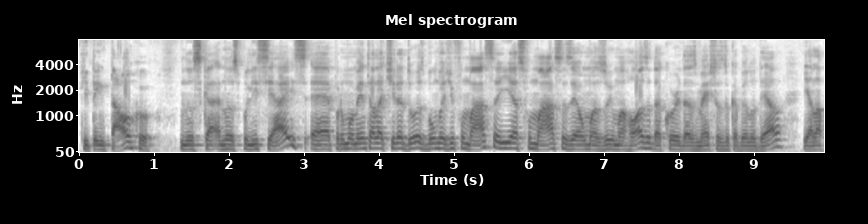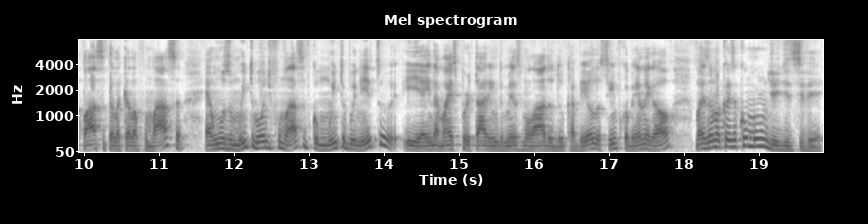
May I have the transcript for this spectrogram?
Que tem talco nos, nos policiais, é, por um momento ela tira duas bombas de fumaça e as fumaças é uma azul e uma rosa da cor das mechas do cabelo dela e ela passa pelaquela fumaça. É um uso muito bom de fumaça, ficou muito bonito e ainda mais por estarem do mesmo lado do cabelo, assim, ficou bem legal. Mas é uma coisa comum de, de se ver.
